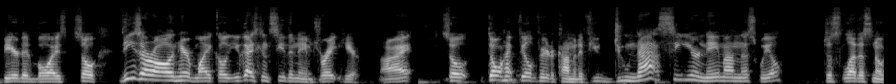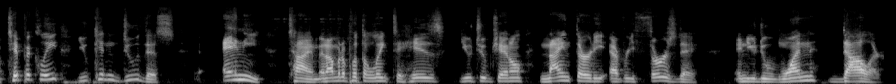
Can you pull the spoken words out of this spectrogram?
Bearded Boys. So these are all in here, Michael. You guys can see the names right here. All right. So don't feel free to comment. If you do not see your name on this wheel, just let us know. Typically, you can do this any time. And I'm going to put the link to his YouTube channel, 9:30 every Thursday. And you do one dollar.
